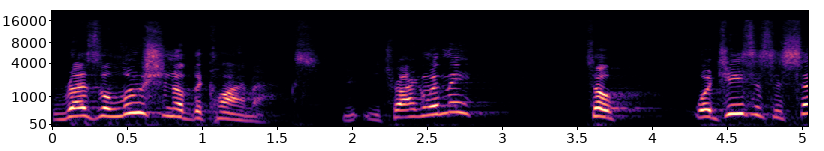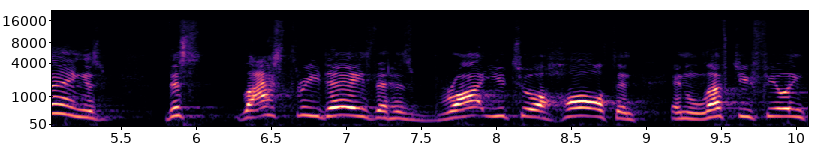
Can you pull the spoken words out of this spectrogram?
resolution of the climax. You, you tracking with me? So, what Jesus is saying is this last three days that has brought you to a halt and, and left you feeling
